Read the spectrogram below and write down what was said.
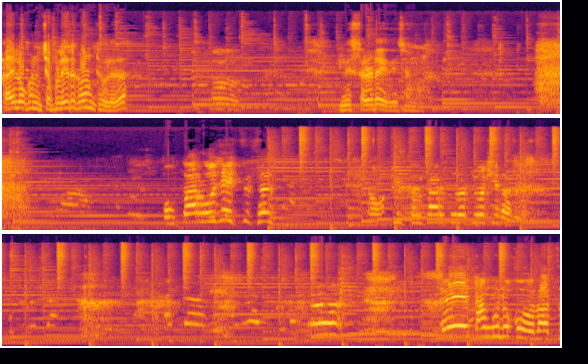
काही लोकांनी चपल इथं काढून ठेवले का? हो. निसरड आहे त्याच्यामुळे. ओंकार रोज सर. कीर्तनकार तुला जोश येणार ए थांबू नको लाज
